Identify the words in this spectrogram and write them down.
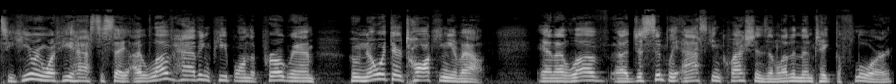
to hearing what he has to say. I love having people on the program who know what they're talking about. And I love uh, just simply asking questions and letting them take the floor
